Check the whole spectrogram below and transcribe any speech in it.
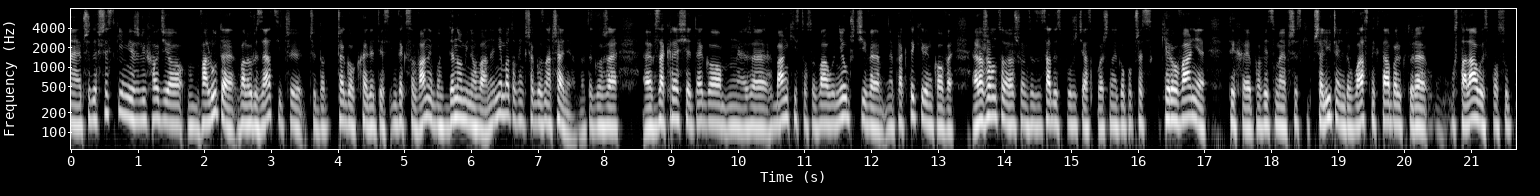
E, przede wszystkim, jeżeli chodzi o walutę waloryzacji, czy, czy do czego kredyt jest indeksowany bądź denominowany, nie ma to większego znaczenia, dlatego że e, w zakresie tego, że banki stosowały nieuczciwe praktyki rynkowe, rażąco naruszujące zasady współżycia społecznego poprzez kierowanie tych, powiedzmy, wszystkich przeliczeń do własnych tabel, które ustalały w sposób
